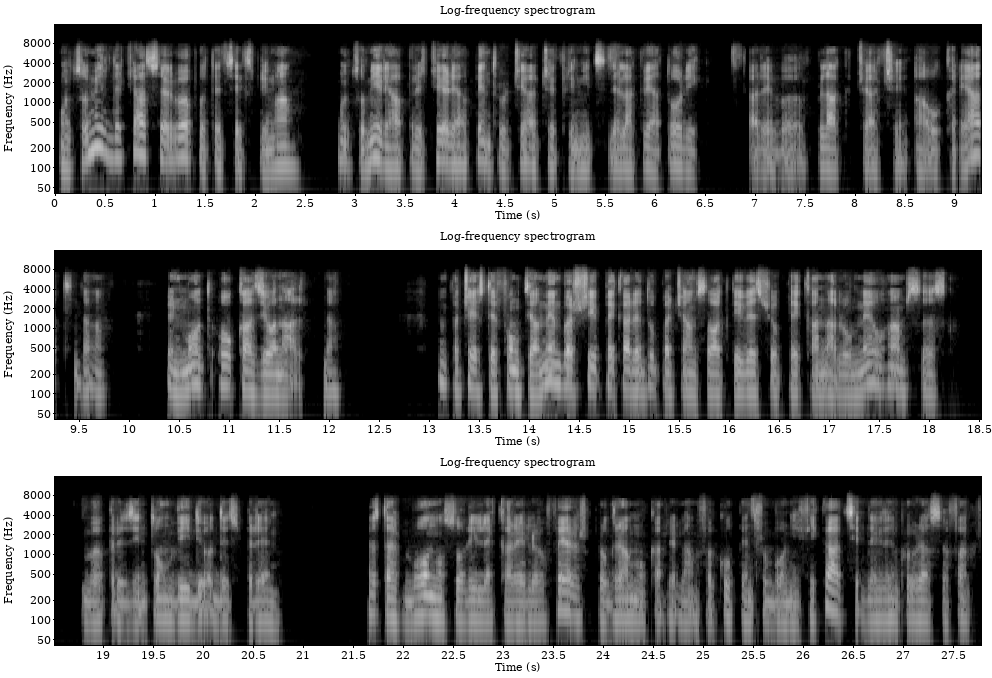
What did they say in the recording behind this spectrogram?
Mulțumiri, deci astfel vă puteți exprima mulțumirea, aprecierea pentru ceea ce primiți de la creatorii care vă plac ceea ce au creat, da? în mod ocazional. Da? După ce este funcția membership pe care după ce am să o activez și eu pe canalul meu, am să vă prezint un video despre Astea bonusurile care le ofer, programul care l-am făcut pentru bonificație, de exemplu vreau să fac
